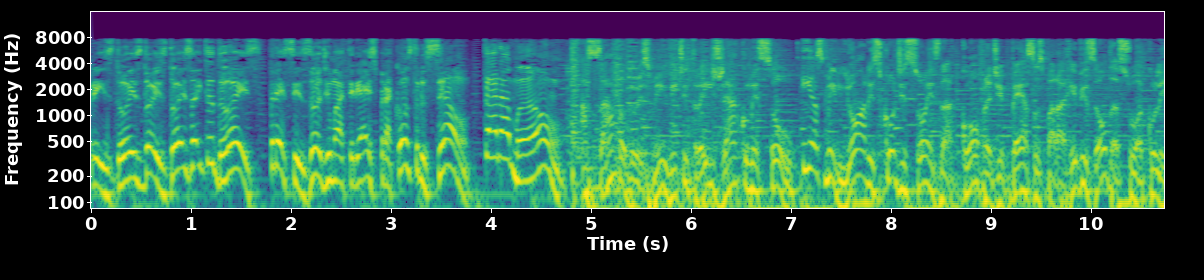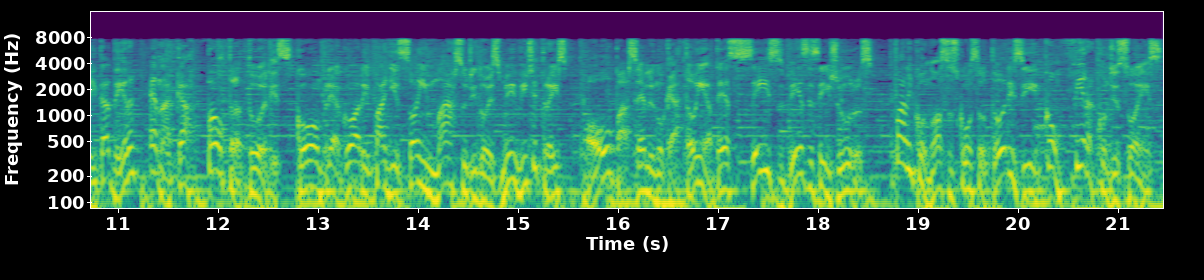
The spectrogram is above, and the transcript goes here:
322282. Precisou de materiais para construção? Tá na mão. A safra 2023 já começou e as melhores condições na compra de peças para a revisão da sua colheitadeira é na Carpal Tratores. Compre agora e pague só em março de 2023 ou parcele no cartão em até seis vezes sem juros. Fale com nossos consultores e confira condições.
